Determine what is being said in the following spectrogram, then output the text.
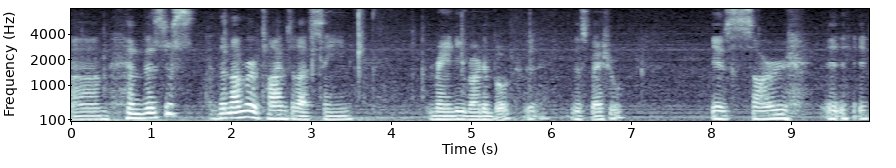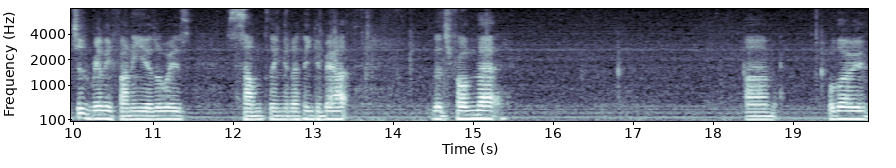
Um, and there's just the number of times that I've seen Randy wrote a book, the, the special, is so. It, it's just really funny. There's always something that I think about that's from that. Um, although,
